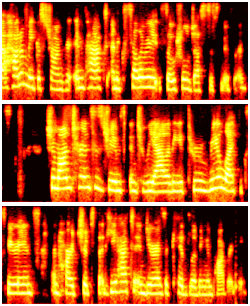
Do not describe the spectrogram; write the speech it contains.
about how to make a stronger impact and accelerate social justice movements. Shimon turns his dreams into reality through real life experience and hardships that he had to endure as a kid living in poverty.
